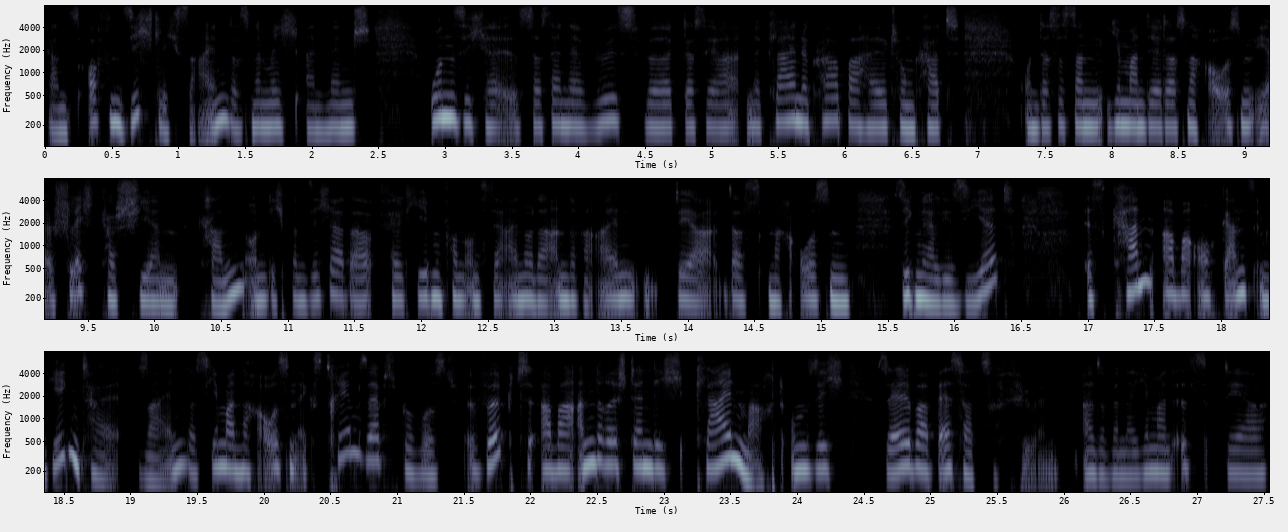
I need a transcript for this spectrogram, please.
ganz offensichtlich sein, dass nämlich ein Mensch unsicher ist, dass er nervös wirkt, dass er eine kleine Körperhaltung hat und das ist dann jemand, der das nach außen eher schlecht kaschieren kann. Und ich bin sicher, da fällt jedem von uns der ein oder andere ein, der das nach außen signalisiert. Es kann aber auch ganz im Gegenteil sein, dass jemand nach außen extrem selbstbewusst wirkt, aber andere ständig klein macht, um sich selber besser zu fühlen. Also wenn da jemand ist, der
